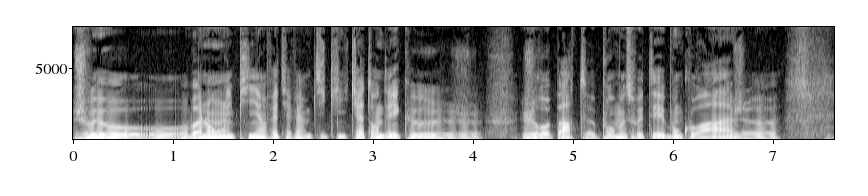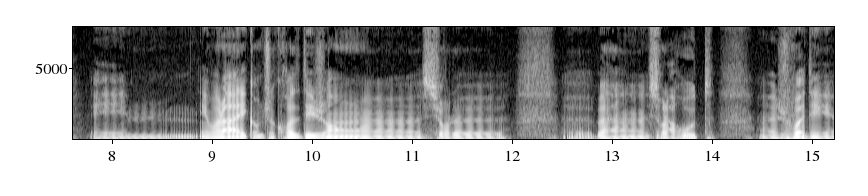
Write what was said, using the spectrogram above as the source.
jouer au, ballon et puis en fait il y avait un petit qui, attendait que je, reparte pour me souhaiter bon courage euh, et, voilà et quand je croise des gens euh, sur le ben, sur la route je vois des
